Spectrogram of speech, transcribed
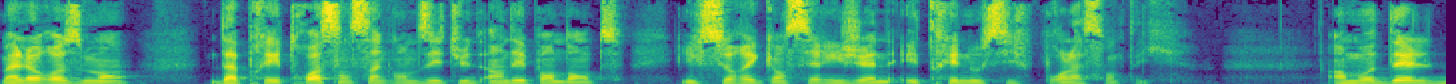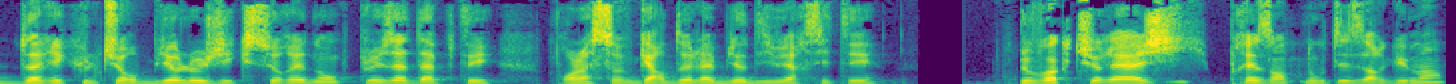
Malheureusement, d'après 350 études indépendantes, il serait cancérigène et très nocif pour la santé. Un modèle d'agriculture biologique serait donc plus adapté pour la sauvegarde de la biodiversité. Je vois que tu réagis. Présente-nous tes arguments.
